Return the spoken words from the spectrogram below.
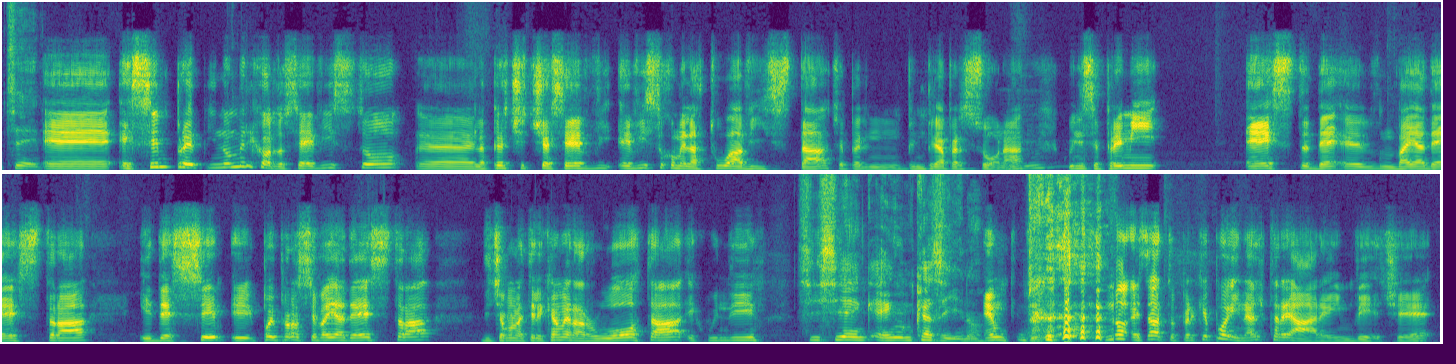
Sì. eh, è sempre. Non mi ricordo se hai visto eh, la perce- cioè se è, vi- è visto come la tua vista, cioè per- in prima persona. Mhm. Quindi se premi est, de- eh, vai a destra ed è sem- e poi però se vai a destra diciamo, la telecamera ruota e quindi... Sì, sì, è, è un casino. È un... no, esatto, perché poi in altre aree invece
